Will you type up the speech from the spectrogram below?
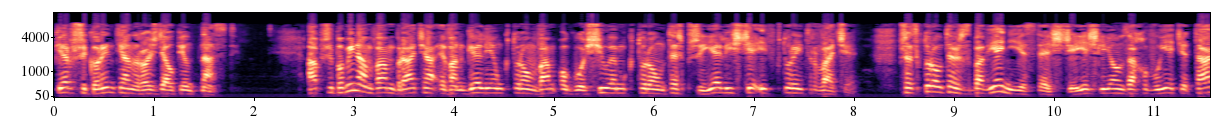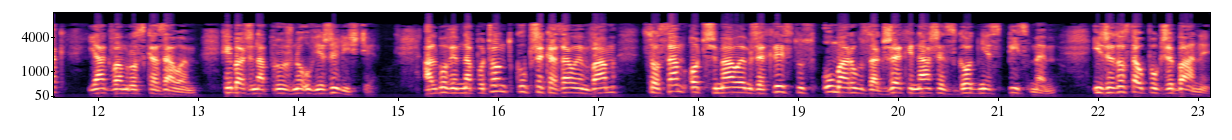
Pierwszy Koryntian, rozdział 15. A przypominam wam, bracia, Ewangelię, którą wam ogłosiłem, którą też przyjęliście i w której trwacie, przez którą też zbawieni jesteście, jeśli ją zachowujecie tak, jak wam rozkazałem, chyba że na próżno uwierzyliście. Albowiem na początku przekazałem wam, co sam otrzymałem, że Chrystus umarł za grzechy nasze zgodnie z Pismem i że został pogrzebany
